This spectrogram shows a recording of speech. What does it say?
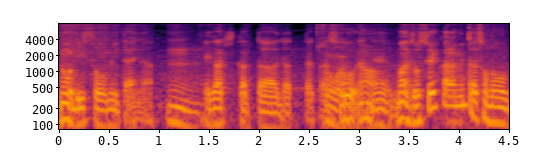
の理想みたいなうん。描き方だったからそうやね。まあ女性から見たその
